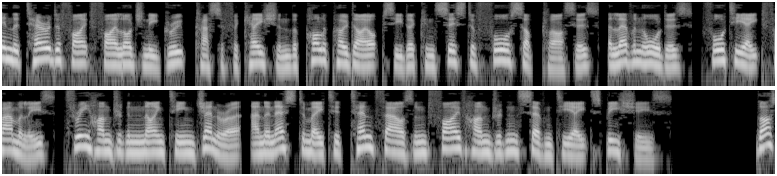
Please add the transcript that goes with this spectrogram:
In the pteridophyte phylogeny group classification the Polypodiopsida consist of four subclasses, 11 orders, 48 families, 319 genera, and an estimated 10,578 species. Thus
